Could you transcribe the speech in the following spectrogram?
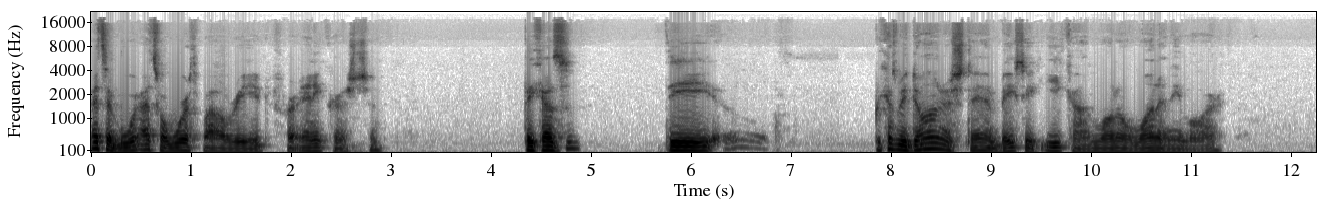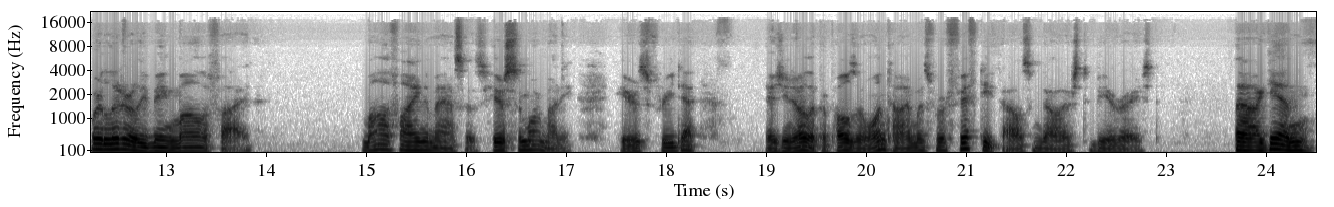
That's a that's a worthwhile read for any Christian. Because the because we don't understand basic econ 101 anymore we're literally being mollified. Mollifying the masses. Here's some more money. Here's free debt. As you know the proposal one time was for $50000 to be erased. Now again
